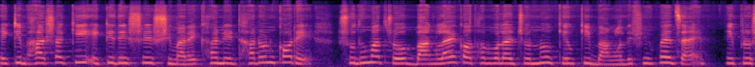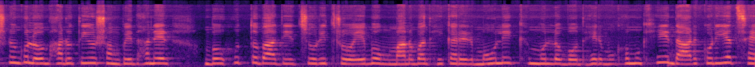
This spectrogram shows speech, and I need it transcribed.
একটি ভাষা কি একটি দেশের সীমারেখা নির্ধারণ করে? শুধুমাত্র বাংলায় কথা বলার জন্য কেউ কি বাংলাদেশি হয়ে যায়? এই প্রশ্নগুলো ভারতীয় সংবিধানের বহুত্ববাদী চরিত্র এবং মানবাধিকারের মৌলিক মূল্যবোধের মুখোমুখি দাঁড় করিয়েছে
